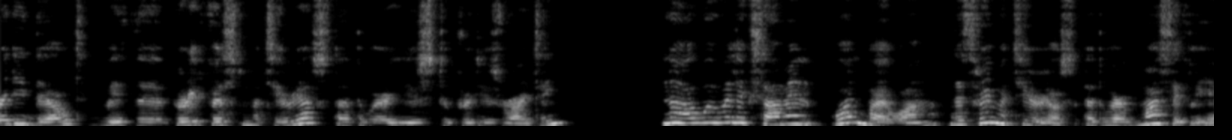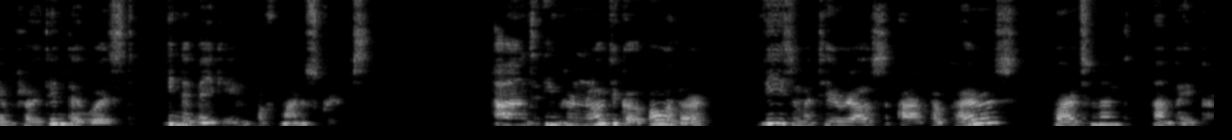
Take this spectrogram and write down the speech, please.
already dealt with the very first materials that were used to produce writing. Now we will examine one by one the three materials that were massively employed in the West in the making of manuscripts. And in chronological order, these materials are papyrus, parchment, and paper.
